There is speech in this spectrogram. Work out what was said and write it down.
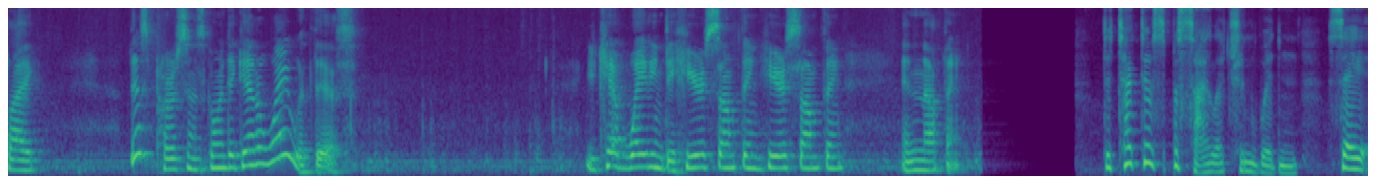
like, this person is going to get away with this. You kept waiting to hear something, hear something, and nothing. Detectives Pasilich and Whidden say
